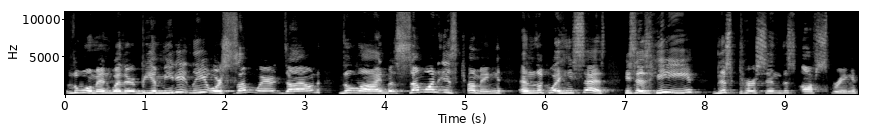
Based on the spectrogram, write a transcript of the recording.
the woman, whether it be immediately or somewhere down the line, but someone is coming. And look what he says. He says, He, this person, this offspring,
